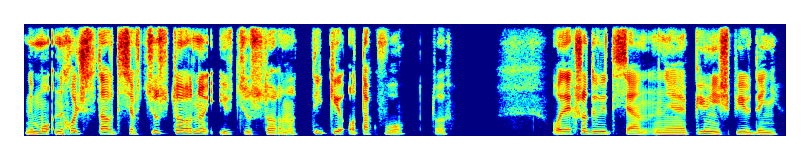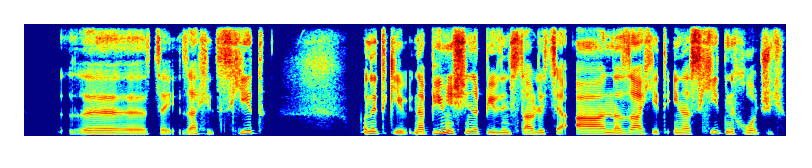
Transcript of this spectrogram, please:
не, не хочуть ставитися в цю сторону і в цю сторону. Тільки отак во. Тобто, от якщо дивитися е, північ-південь, е, цей захід-схід, вони такі на північ і на південь ставляться, а на захід і на схід не хочуть.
